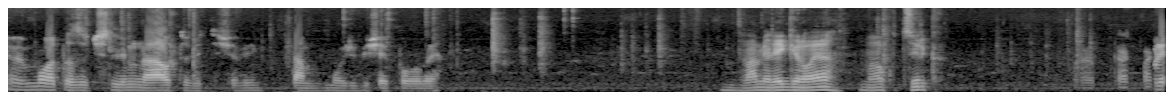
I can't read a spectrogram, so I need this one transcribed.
Е, Моят да зачислим на аутовите, ще видим. Там може би ще е по-добре. Два миле героя, малко цирк. Как пак?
